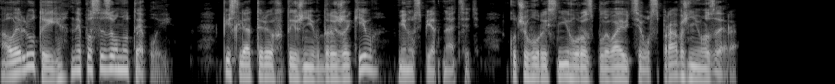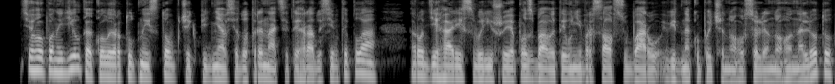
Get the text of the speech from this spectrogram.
але лютий не по сезону теплий. Після трьох тижнів дрижаків мінус 15, кучугури снігу розпливаються у справжні озера. Цього понеділка, коли ртутний стовпчик піднявся до 13 градусів тепла, Родді Гарріс вирішує позбавити універсал Субару від накопиченого соляного нальоту,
